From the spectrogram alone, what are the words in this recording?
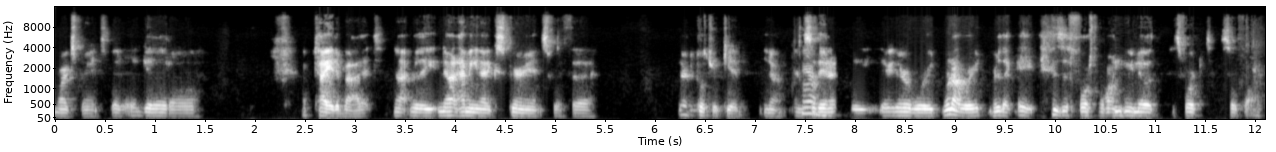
more experience, but get a little uptight about it. Not really not having that experience with a third culture kid, you know, and so Yeah. they're, not they're they're worried. We're not worried. We're like, hey, this is the fourth one. We know it's worked so far.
